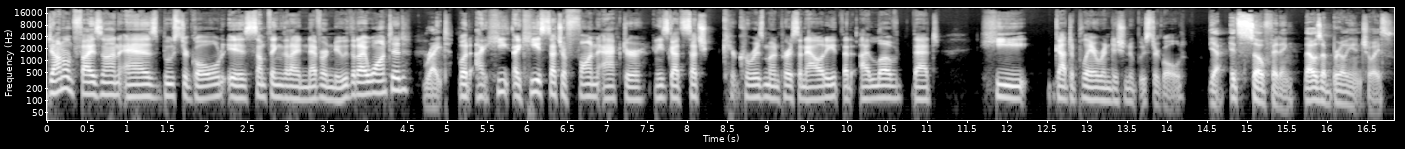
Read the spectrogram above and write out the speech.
Donald Faison as Booster Gold is something that I never knew that I wanted. Right. But I he like he is such a fun actor and he's got such charisma and personality that I loved that he got to play a rendition of Booster Gold. Yeah, it's so fitting. That was a brilliant choice.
